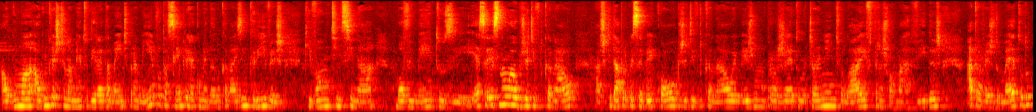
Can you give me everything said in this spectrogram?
alguma, algum questionamento diretamente para mim, eu vou estar sempre recomendando canais incríveis que vão te ensinar movimentos e essa, esse não é o objetivo do canal. Acho que dá para perceber qual o objetivo do canal, é mesmo um projeto Returning to Life, transformar vidas através do método,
